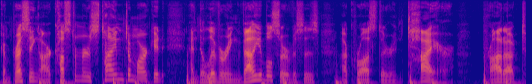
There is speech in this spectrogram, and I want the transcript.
compressing our customers' time to market and delivering valuable services across their entire product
